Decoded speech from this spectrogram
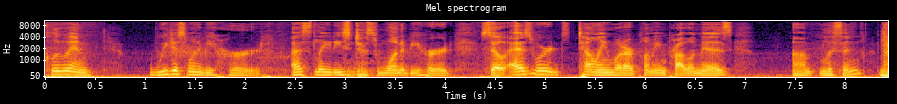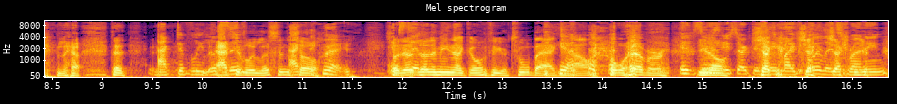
clue in. We just want to be heard. Us ladies just want to be heard. So as we're telling what our plumbing problem is, um, listen, That- actively listen, Actively listen. so, right. so that doesn't mean like going through your tool bag Yeah. now or whatever. As soon you as you start to say, "My toilet's checking your- running."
